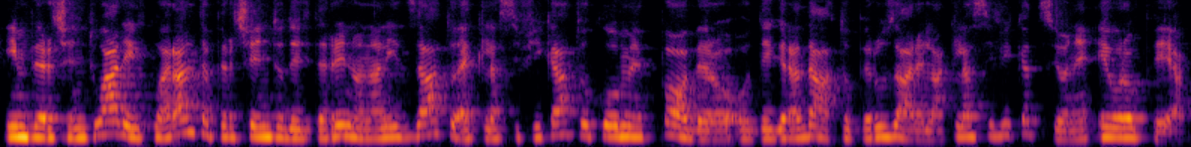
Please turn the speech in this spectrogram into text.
In percentuale il 40% del terreno analizzato è classificato come povero o degradato per usare la classificazione europea.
